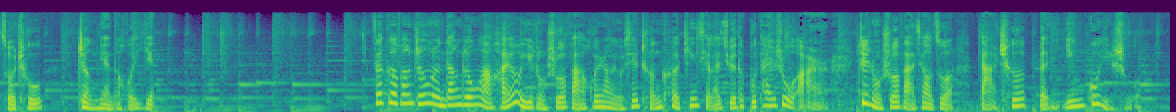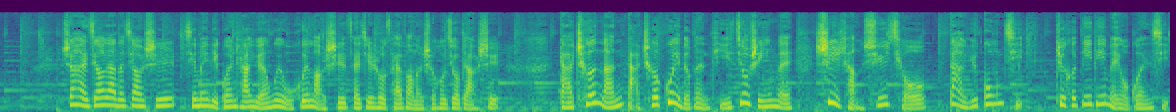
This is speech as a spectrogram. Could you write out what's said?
做出正面的回应。在各方争论当中啊，还有一种说法会让有些乘客听起来觉得不太入耳。这种说法叫做“打车本应贵说”。上海交大的教师、新媒体观察员魏武辉老师在接受采访的时候就表示，打车难、打车贵的问题，就是因为市场需求大于供给，这和滴滴没有关系。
